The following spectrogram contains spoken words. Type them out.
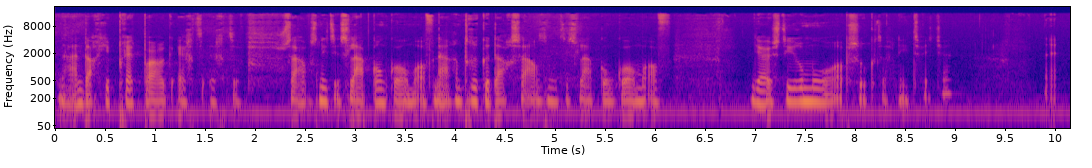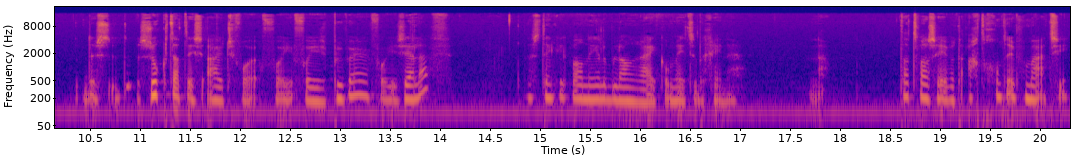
na een dagje pretpark echt, echt s'avonds niet in slaap kon komen. Of na een drukke dag s'avonds niet in slaap kon komen. Of juist die rumoer opzoekt of niet, weet je. Dus zoek dat eens uit voor, voor, je, voor je puber, voor jezelf. Dat is denk ik wel een hele belangrijke om mee te beginnen. Dat was even de achtergrondinformatie.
